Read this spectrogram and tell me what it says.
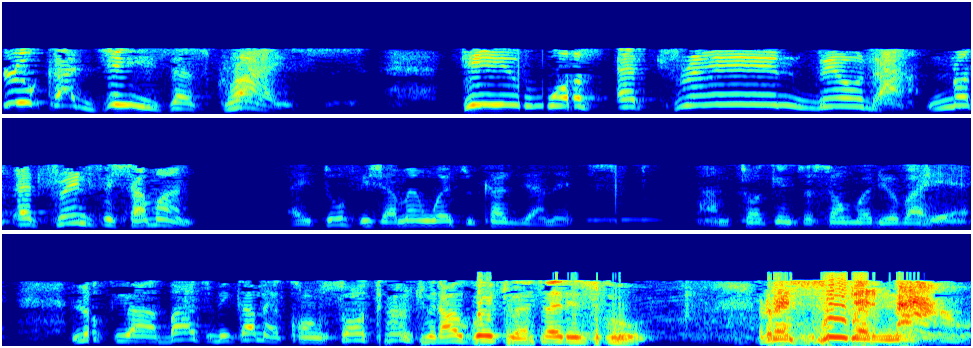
Look at Jesus Christ. He was a trained builder, not a trained fisherman. I told fishermen where to cast their nets. I'm talking to somebody over here. Look, you are about to become a consultant without going to a study school. Receive it now.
